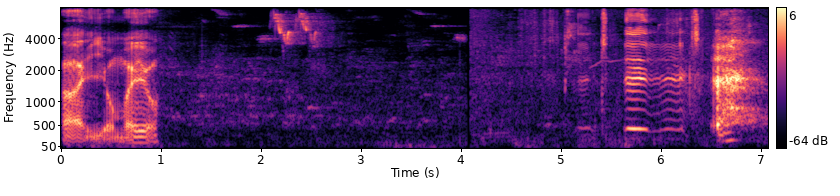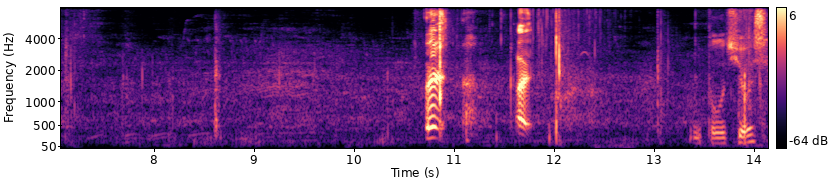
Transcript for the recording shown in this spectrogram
Ай, йо-моє. Не получилось.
